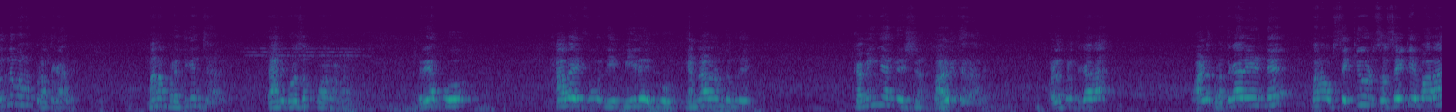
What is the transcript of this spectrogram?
ముందు మనం బ్రతకాలి. మనం బ్రతికించాలి. దానికోసం పోరాడాలి. రేపు నా లైఫ్ నీ మీ లైఫ్ ఎన్నాళ్ళు ఉంటుంది? కమింగ్ జనరేషన్ భావితరాలు. వాళ్ళు బ్రతకాలా వాళ్ళు బ్రతకాలి అంటే మనం ఒక సెక్యూర్డ్ సొసైటీ ఇవ్వాలా?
